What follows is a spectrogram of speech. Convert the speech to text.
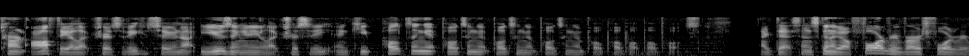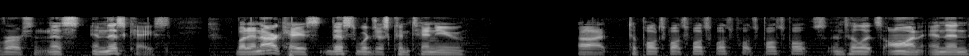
turn off the electricity so you're not using any electricity and keep pulsing it, pulsing it, pulsing it, pulsing it, pull, pull, pull, pull, pulse. Like this. And it's going to go forward, reverse, forward, reverse in this in this case. But in our case, this would just continue uh, to pulse, pulse, pulse, pulse, pulse, pulse, pulse until it's on, and then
